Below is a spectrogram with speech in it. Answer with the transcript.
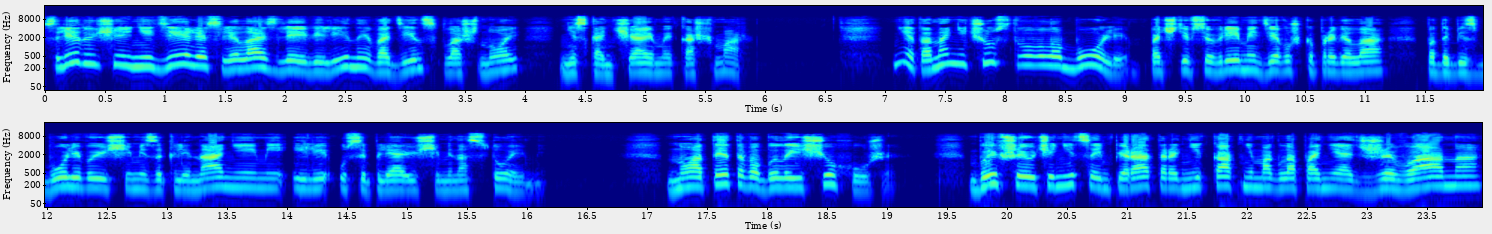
Следующая неделя слилась для Эвелины в один сплошной, нескончаемый кошмар. Нет, она не чувствовала боли. Почти все время девушка провела под обезболивающими заклинаниями или усыпляющими настоями. Но от этого было еще хуже. Бывшая ученица императора никак не могла понять, жива она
